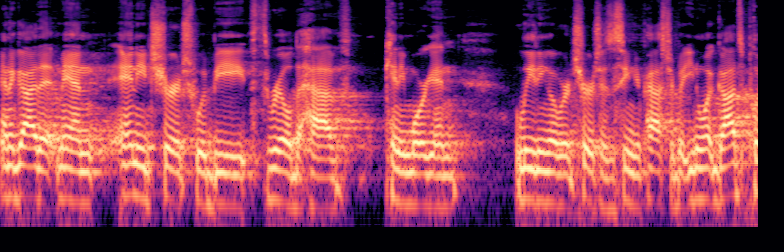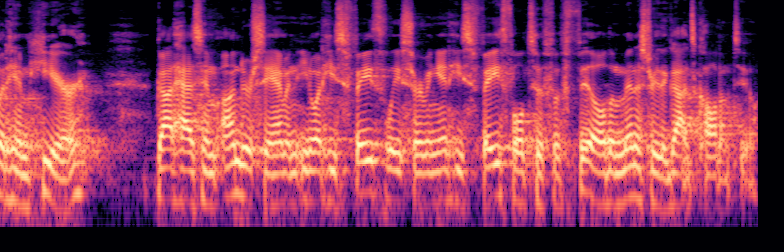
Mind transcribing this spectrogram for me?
and a guy that, man, any church would be thrilled to have Kenny Morgan leading over a church as a senior pastor. But you know what? God's put him here. God has him under Sam, and you know what? He's faithfully serving it. He's faithful to fulfill the ministry that God's called him to.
